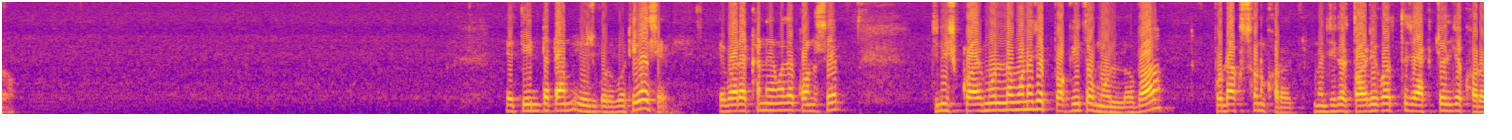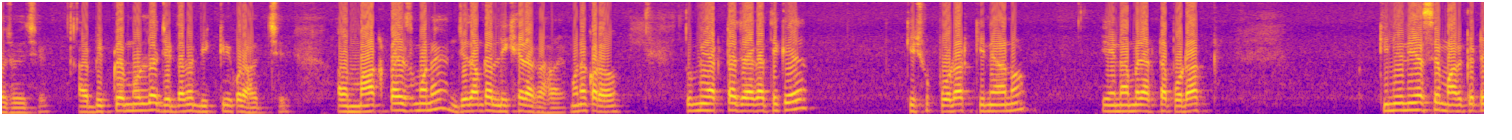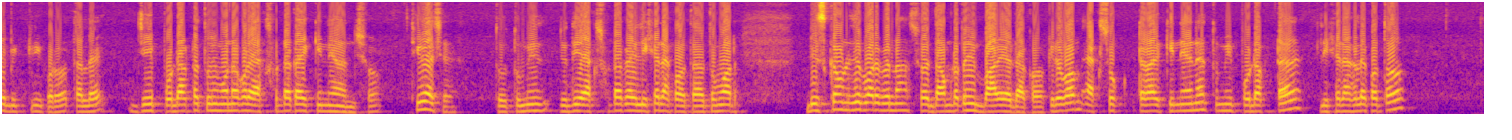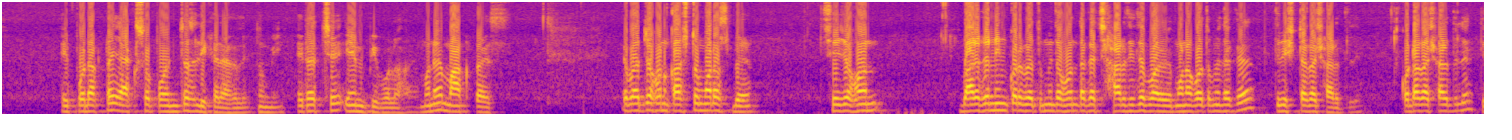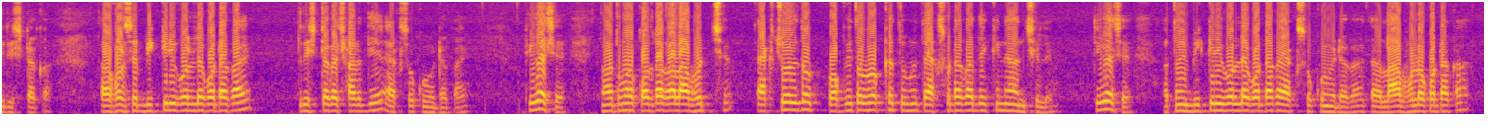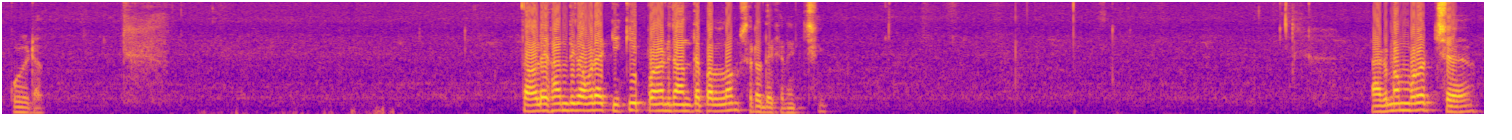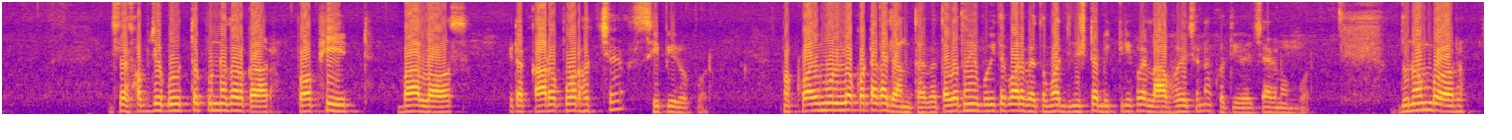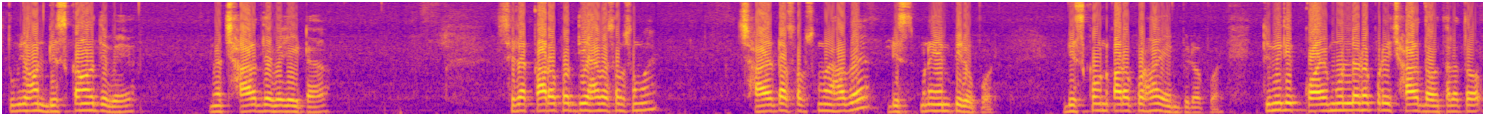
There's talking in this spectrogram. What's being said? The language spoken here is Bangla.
এই তিনটা টার্ম ইউজ করব, ঠিক আছে? এবার এখানে আমাদের কনসেপ্ট জিনিস ক্রয় মূল্য মানে যে প্রকৃত মূল্য বা প্রোডাকশন খরচ মানে যেটা তৈরি করতে যে অ্যাকচুয়াল যে খরচ হয়েছে, আর বিক্রয় মূল্য যে দামে বিক্রি করা হচ্ছে। আর মার্ক প্রাইস মানে যে দামটা লিখে রাখা হয়। মনে করো, তুমি একটা জায়গা থেকে কিছু প্রোডাক্ট কিনে আনো, এ নামের একটা প্রোডাক্ট কিনে নিয়ে এসে মার্কেটে বিক্রি করো, তাহলে যে প্রোডাক্টটা তুমি মনে করো একশো টাকায় কিনে আনছো, ঠিক আছে? তো তুমি যদি একশো টাকায় লিখে রাখো, তাহলে তোমার ডিসকাউন্ট দিতে পারবে না। সে দামটা তুমি বাড়িয়ে রাখো। কীরকম? একশো টাকায় কিনে এনে তুমি প্রোডাক্টটা লিখে রাখলে কত? এই প্রোডাক্টটায় একশো পঞ্চাশ লিখে রাখলে তুমি। এটা হচ্ছে এমপি বলা হয় মানে মার্ক প্রাইস এবার যখন কাস্টমার আসবে, সে যখন বার্গেনিং করবে, তুমি তখন তাকে ছাড় দিতে পারবে। মনে করো তুমি তাকে তিরিশ টাকা ছাড় দিলে। ক টাকা ছাড় দিলে? তিরিশ টাকা। তখন সে বিক্রি করলে ক টাকায় তিরিশ টাকা ছাড় দিয়ে একশো কুড়ি টাকায়। ঠিক আছে? তোমার তোমার কত টাকা লাভ হচ্ছে? অ্যাকচুয়াল তো প্রকৃতপক্ষে তুমি তো একশো টাকা দিয়ে কিনে আনছিলে। ঠিক আছে? আর তুমি বিক্রি করলে ক টাকা একশো কুড়ি টাকা। তাহলে লাভ হলো ক টাকা কুড়ি টাকা। তাহলে এখান থেকে আমরা কি কি পয়েন্ট জানতে পারলাম সেটা দেখে নিচ্ছি। এক নম্বর হচ্ছে, যেটা সবচেয়ে গুরুত্বপূর্ণ দরকার প্রফিট বা লস এটা কার ওপর হচ্ছে? সিপির ওপর। ক্রয় মূল্য ক টাকা জানতে হবে? তবে তুমি বুঝতে পারবে তোমার জিনিসটা বিক্রি করে লাভ হয়েছে না ক্ষতি হয়েছে। এক নম্বর। দু নম্বর, তুমি যখন ডিসকাউন্ট দেবে মানে ছাড় দেবে যেটা সেটা কার ওপর দেওয়া হবে সবসময়? ছাড়টা সবসময় হবে ডিস মানে এমপির ওপর। ডিসকাউন্ট কার ওপর হয় এমপির ওপর তুমি যদি ক্রয় মূল্যের ওপরেই ছাড় দাও, তাহলে তো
